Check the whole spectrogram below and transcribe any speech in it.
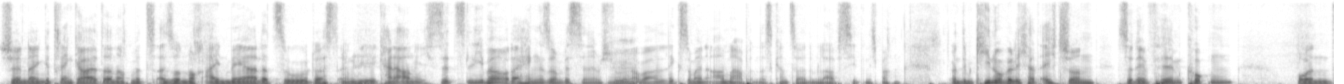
schön deinen Getränkehalter noch mit, also noch ein mehr dazu. Du hast irgendwie, keine Ahnung, ich sitze lieber oder hänge so ein bisschen im Stuhl, Mhm. aber legst du meine Arme ab und das kannst du halt im Love Seat nicht machen. Und im Kino will ich halt echt schon so den Film gucken und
